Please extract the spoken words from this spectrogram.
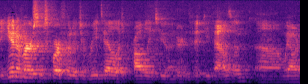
the universe of square footage of retail is probably 250,000. Um, we are,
